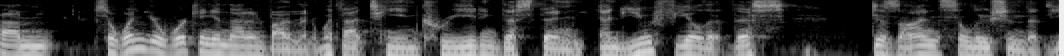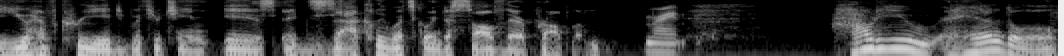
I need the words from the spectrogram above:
Um, so when you're working in that environment with that team creating this thing and you feel that this design solution that you have created with your team is exactly what's going to solve their problem right. how do you handle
